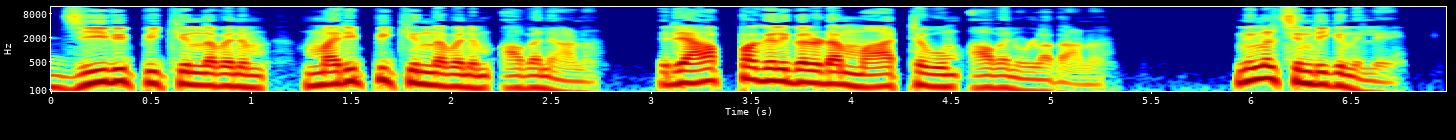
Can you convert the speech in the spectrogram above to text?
ജീവിപ്പിക്കുന്നവനും മരിപ്പിക്കുന്നവനും അവനാണ്. രാപ്പകലുകളുടെ മാറ്റവും അവനുള്ളതാണ്. നിങ്ങൾ ചിന്തിക്കുന്നില്ലേ?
